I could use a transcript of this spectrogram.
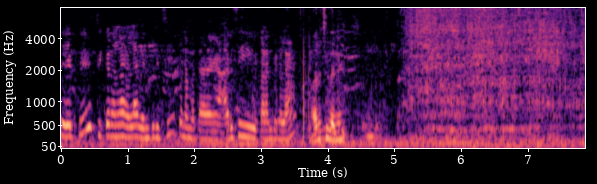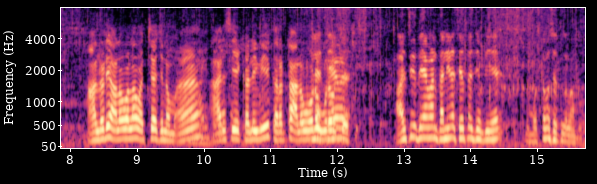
சேர்த்து சிக்கன் எல்லாம் நல்லா வெந்துருச்சு. இப்போ நம்ம த அரிசி கலந்துக்கலாம். அரிசி தண்ணி. ஆல்ரெடி அளவெல்லாம் வச்சாச்சு நம்ம? அரிசியை கழுவி கரெக்டாக அளவோட ஊற வச்சாச்சு. அரிசிக்கு தேவையான தண்ணியெலாம் சேர்த்தாச்சு அப்படியே. மொத்தமாக சேர்த்துக்கலாம் இப்போ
